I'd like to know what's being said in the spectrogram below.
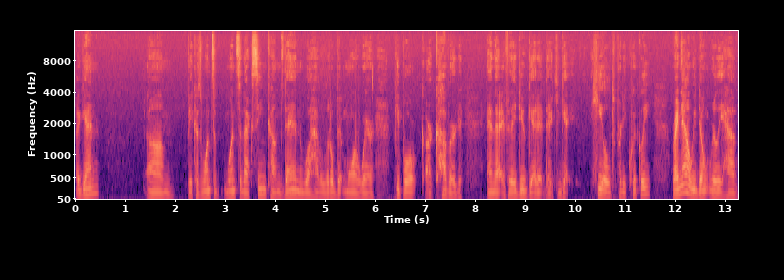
again. Um, because once once the vaccine comes, then we'll have a little bit more where people are covered, and that if they do get it, they can get healed pretty quickly. Right now, we don't really have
